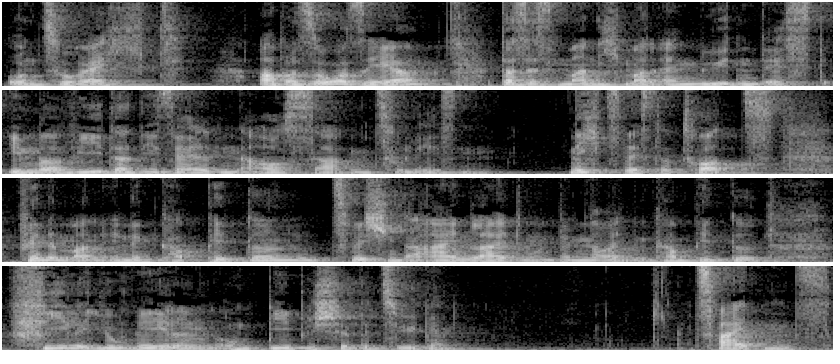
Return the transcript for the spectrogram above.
und zu Recht aber so sehr, dass es manchmal ermüdend ist, immer wieder dieselben Aussagen zu lesen. Nichtsdestotrotz findet man in den Kapiteln zwischen der Einleitung und dem neunten Kapitel viele Juwelen und biblische Bezüge. Zweitens,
